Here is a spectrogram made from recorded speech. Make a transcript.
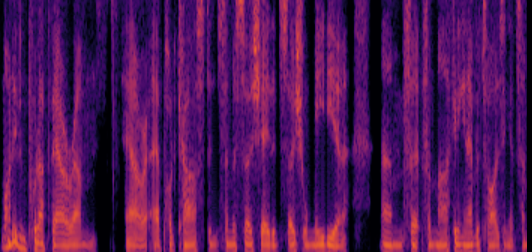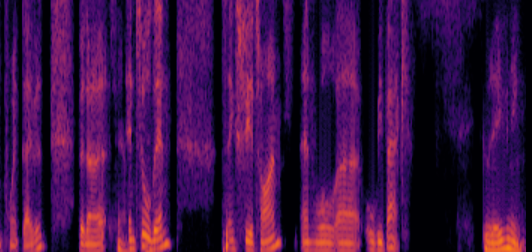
might even put up our um, our, our podcast and some associated social media um, for for marketing and advertising at some point, David. But uh, Sounds until then, thanks for your time, and we'll uh, we'll be back. good evening.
